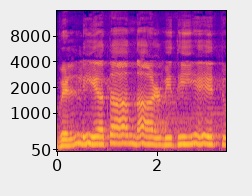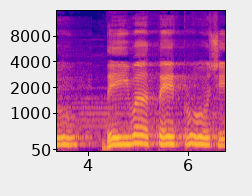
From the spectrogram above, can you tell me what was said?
വെള്ളിയതാം നാൾ വിധിയേറ്റു ദൈവത്തെ ക്രൂശിച്ചോരും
